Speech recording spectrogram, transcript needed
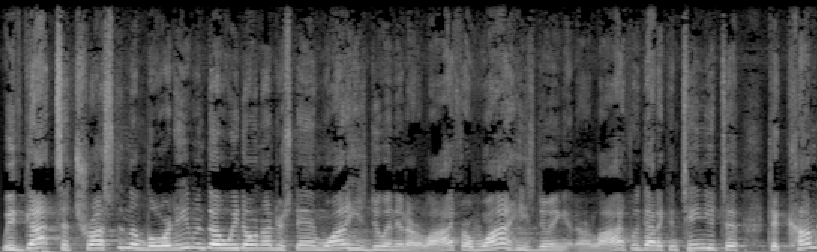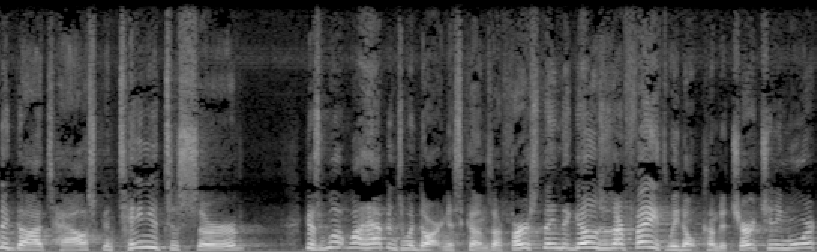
We've got to trust in the Lord, even though we don't understand what He's doing in our life or why He's doing it in our life. We've got to continue to, to come to God's house, continue to serve. Because what, what happens when darkness comes? Our first thing that goes is our faith. We don't come to church anymore.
